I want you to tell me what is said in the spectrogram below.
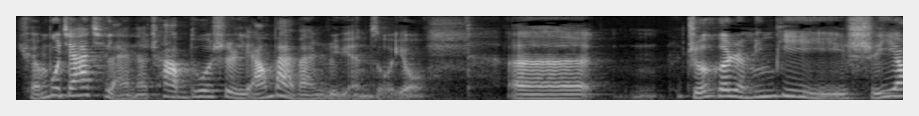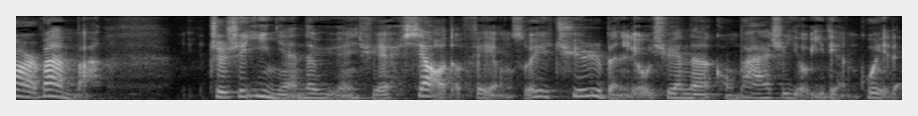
全部加起来呢，差不多是两百万日元左右，呃，折合人民币十一二万吧。这是一年的语言学校的费用，所以去日本留学呢，恐怕还是有一点贵的。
